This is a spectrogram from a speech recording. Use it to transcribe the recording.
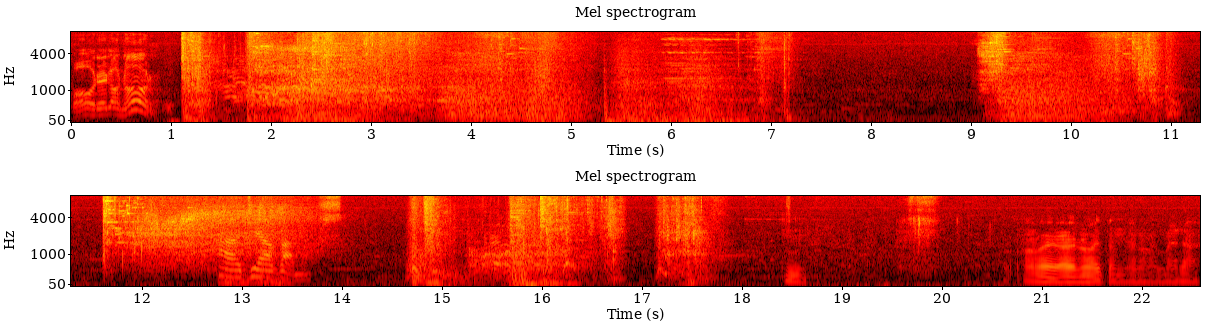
Por el honor. Allá vamos. A ver, a ver, no hay tanto, no, mira.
